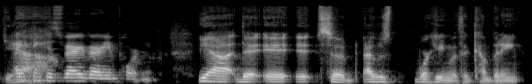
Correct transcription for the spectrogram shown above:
yeah. I think is very very important. Yeah, the, it, it, so I was working with a company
